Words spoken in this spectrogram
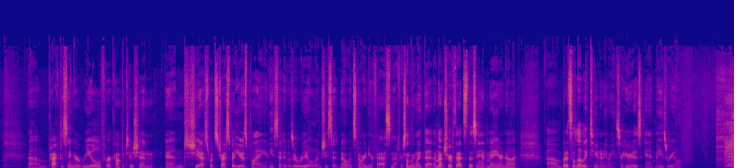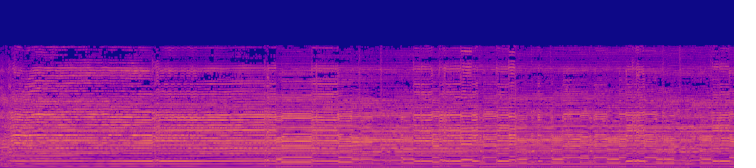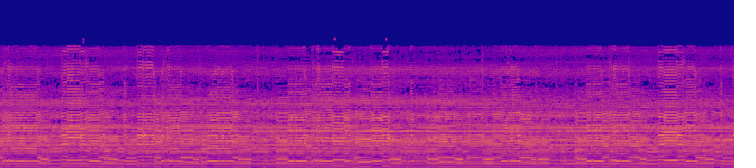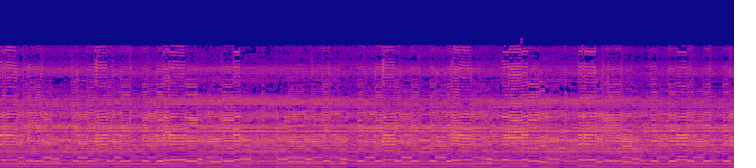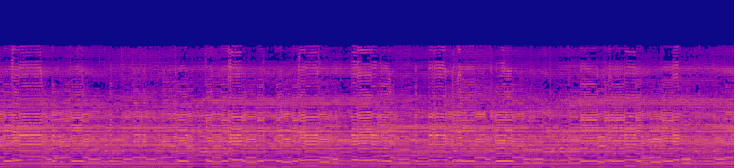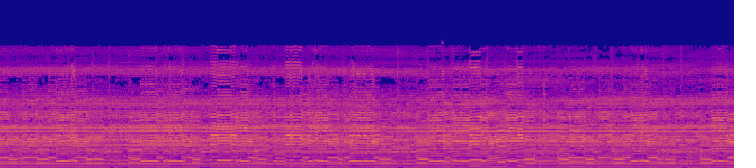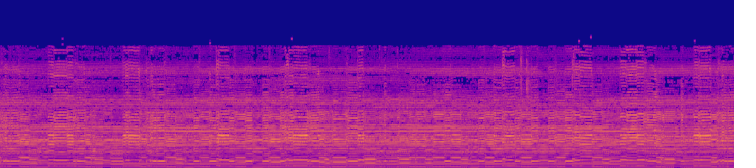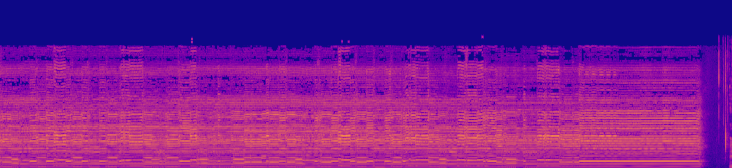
um, practicing a reel for a competition and she asked what strathspey he was playing and he said it was a reel and she said no it's nowhere near fast enough or something like that. I'm not sure if that's this aunt may or not um, but it's a lovely tune anyway. So here is aunt may's reel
